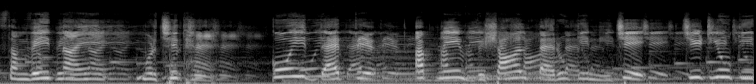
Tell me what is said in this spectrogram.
संवेदनाएँ मूर्छित हैं। कोई दैत्य अपने विशाल पैरों के नीचे चीटियों की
